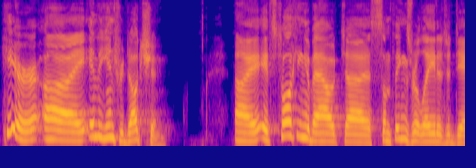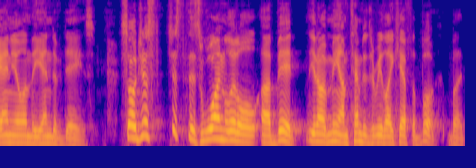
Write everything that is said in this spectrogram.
here, uh, in the introduction, uh, it's talking about uh, some things related to Daniel and the end of days. So just just this one little uh, bit, you know, me, I'm tempted to read like half the book, but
